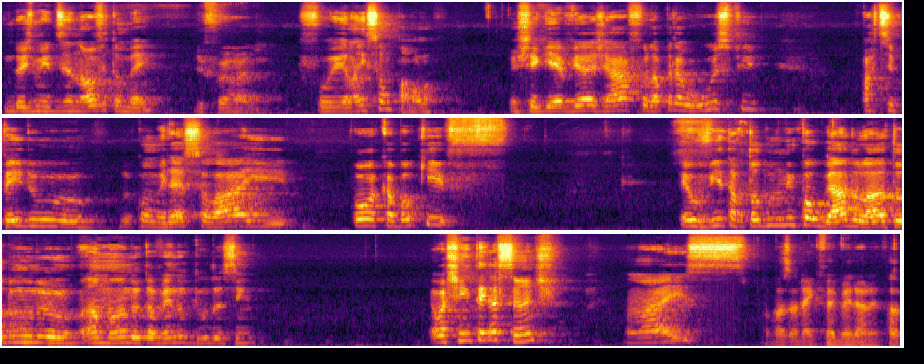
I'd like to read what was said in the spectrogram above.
em 2019 também. E foi onde? Foi lá em São Paulo. Eu cheguei a viajar, fui lá para USP, participei do, do congresso lá e, pô, acabou que eu vi, tava todo mundo empolgado lá, todo mundo amando, tá vendo tudo assim. Eu achei interessante, mas. A Amazonec foi melhor, né? Tá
